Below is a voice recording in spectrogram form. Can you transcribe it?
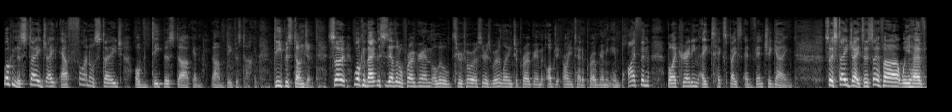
Welcome to stage eight, our final stage of Deepest Darken. Um, Deepest Darken. Deepest Dungeon. So, welcome back. This is our little program, a little tutorial series. We're learning to program an object oriented programming in Python by creating a text based adventure game. So stage eight. So so far we have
